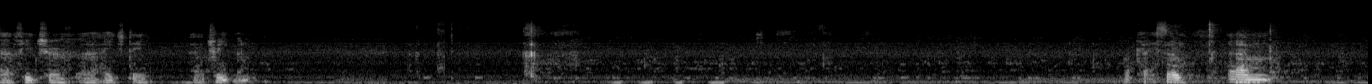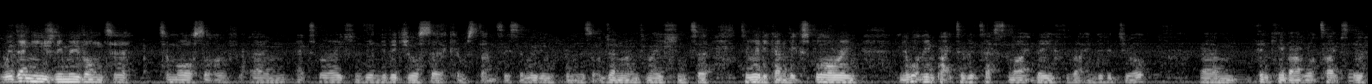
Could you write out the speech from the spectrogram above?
uh, future of HD uh, uh, treatment. Okay, so um, we then usually move on to, to more sort of um, exploration of the individual circumstances, so moving from the sort of general information to, to really kind of exploring you know, what the impact of the test might be for that individual, um, thinking about what types of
